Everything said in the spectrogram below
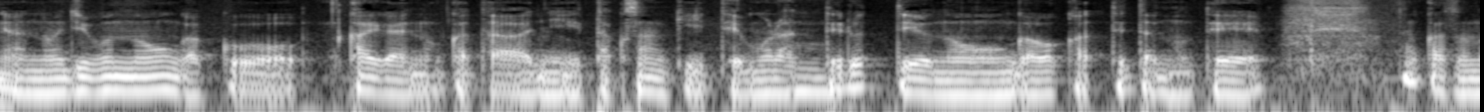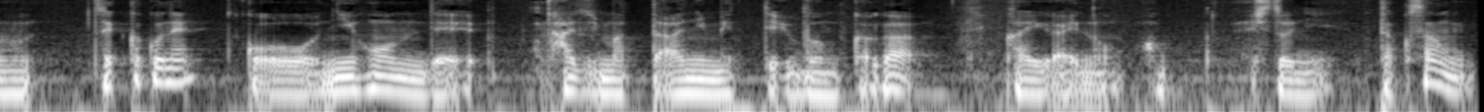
あの、自分の音楽を海外の方にたくさん聴いてもらってるっていうのが分かってたので、なんかその、せっかくね、こう、日本で始まったアニメっていう文化が、海外の人にたくさん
